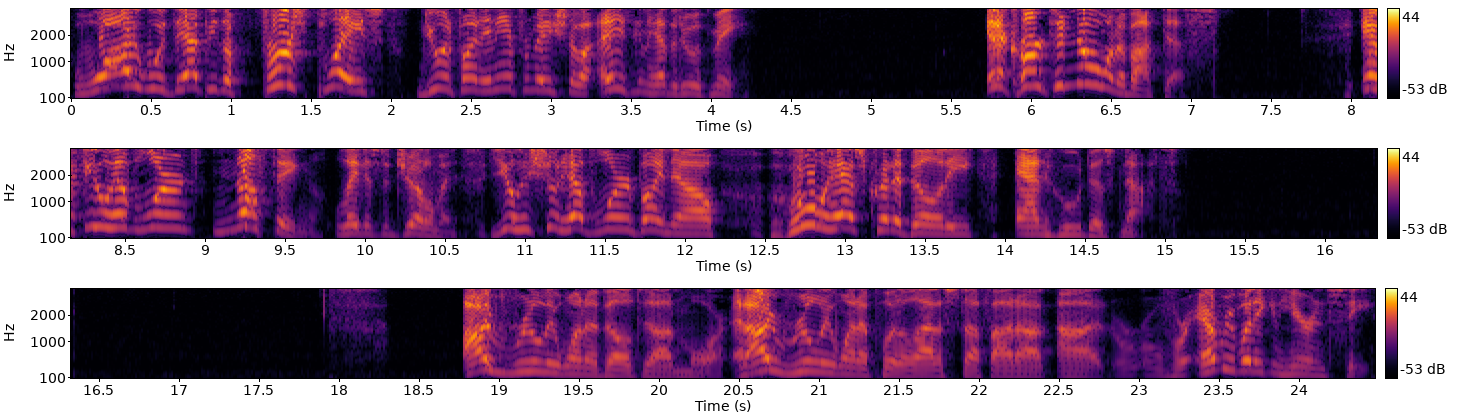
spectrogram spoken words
Why would that be the first place you would find any information about anything that had to do with me? It occurred to no one about this. If you have learned nothing, ladies and gentlemen, you should have learned by now who has credibility and who does not. I really want to belt on more, and I really want to put a lot of stuff out on uh, where everybody can hear and see.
